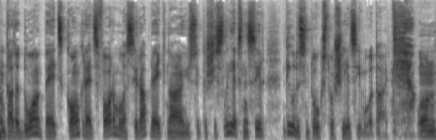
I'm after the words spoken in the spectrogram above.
Un tāda doma pēc konkrētas formulas ir aprēķinājusi, ka šis slieksnis ir 20,000 iedzīvotāji. Un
